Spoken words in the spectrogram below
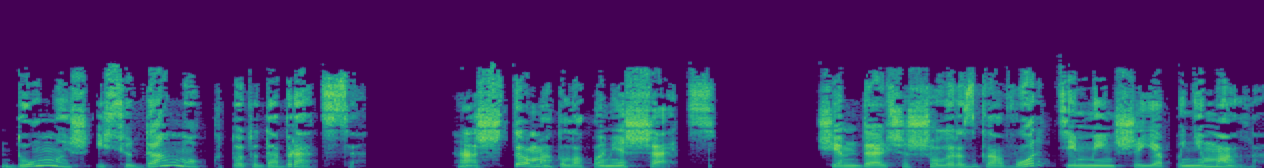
«Думаешь, и сюда мог кто-то добраться?» «А что могло помешать?» Чем дальше шел разговор, тем меньше я понимала,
